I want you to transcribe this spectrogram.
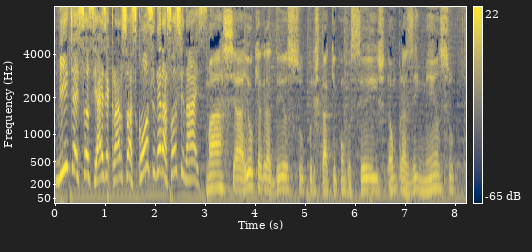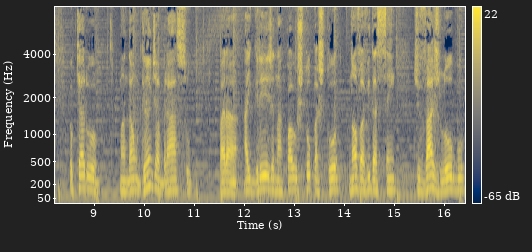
mídias sociais e, é claro, suas considerações finais. Márcia, eu que agradeço por estar aqui com vocês. É um prazer imenso. Eu quero mandar um grande abraço para a igreja na qual eu estou pastor, Nova Vida 100, de Vaz Lobo,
